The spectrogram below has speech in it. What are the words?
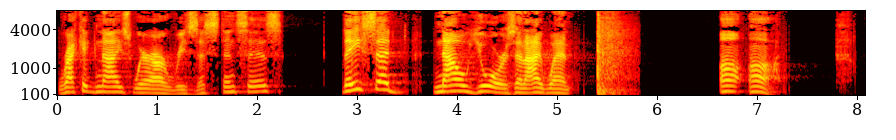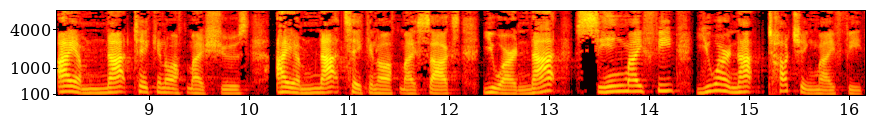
recognize where our resistance is. They said, now yours. And I went, uh uh-uh. uh I am not taking off my shoes. I am not taking off my socks. You are not seeing my feet. You are not touching my feet.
